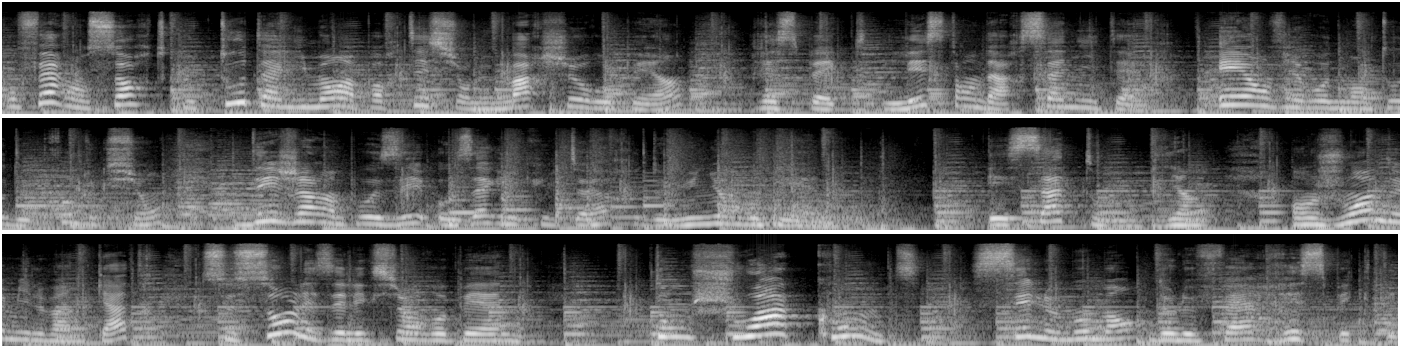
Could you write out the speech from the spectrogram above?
pour faire en sorte que tout aliment apporté sur le marché européen respecte les standards sanitaires et environnementaux de production déjà imposés aux agriculteurs de l'Union européenne. Et ça tombe bien, en juin 2024, ce sont les élections européennes. Ton choix compte, c'est le moment de le faire respecter.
